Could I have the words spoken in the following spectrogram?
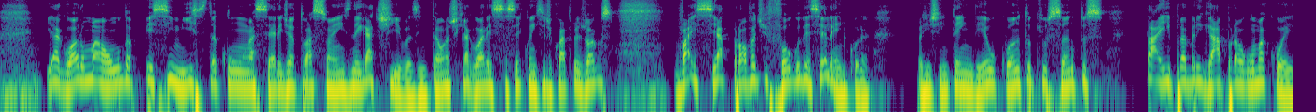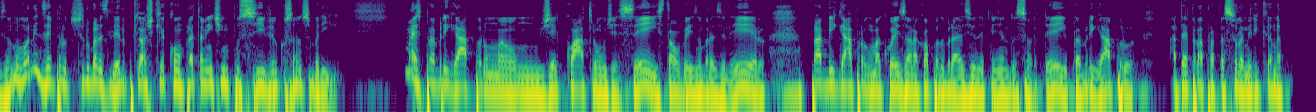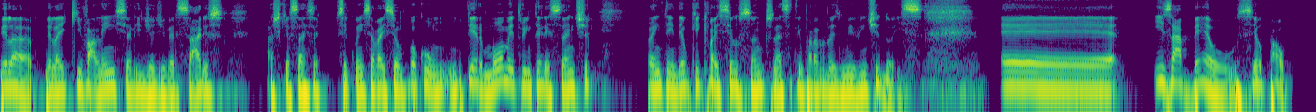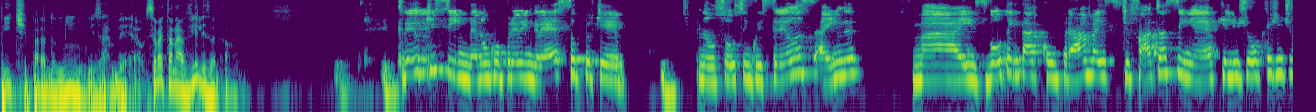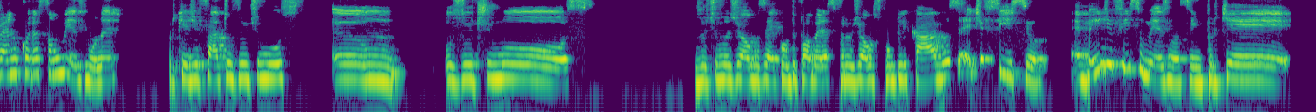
e agora uma onda pessimista com uma série de atuações negativas. Então acho que agora essa sequência de quatro jogos vai ser a prova de fogo desse elenco, né? Pra gente entender o quanto que o Santos tá aí para brigar por alguma coisa. Não vou nem dizer pelo título brasileiro, porque eu acho que é completamente impossível que o Santos brigue mas para brigar por uma, um G4 ou um G6, talvez no brasileiro, para brigar por alguma coisa na Copa do Brasil, dependendo do sorteio, para brigar por, até pela própria Sul-Americana, pela, pela equivalência ali de adversários. Acho que essa sequência vai ser um pouco um, termômetro interessante para entender o que, que vai ser o Santos nessa temporada 2022. É... Isabel, o seu palpite para domingo, Isabel. Você vai estar na vila, Isabel? Creio que sim, ainda não comprei o ingresso, porque não sou cinco estrelas ainda. Mas vou tentar comprar, mas de fato, assim, é aquele jogo que a gente vai no coração mesmo, né? Porque de fato os últimos. Um, os últimos. Os últimos jogos aí contra o Palmeiras foram jogos complicados. É difícil. É bem difícil mesmo, assim, porque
